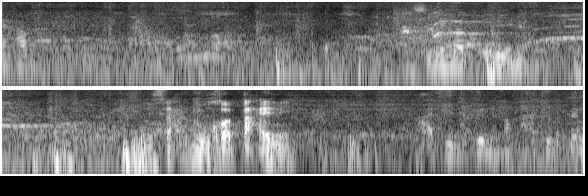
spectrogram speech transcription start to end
นะครับชี้ให้หมดปีมีสายผูกคอตายนี่พระอาทิตย์ขึ้นครับพระอาทิตย์ขึ้น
